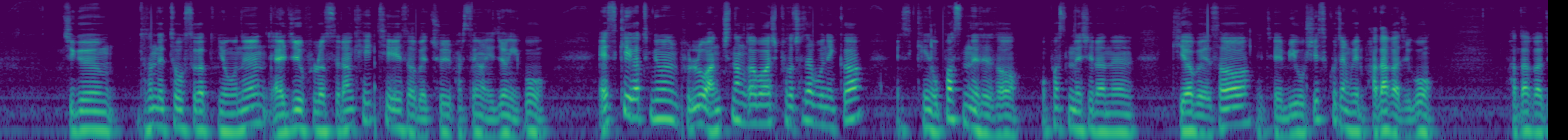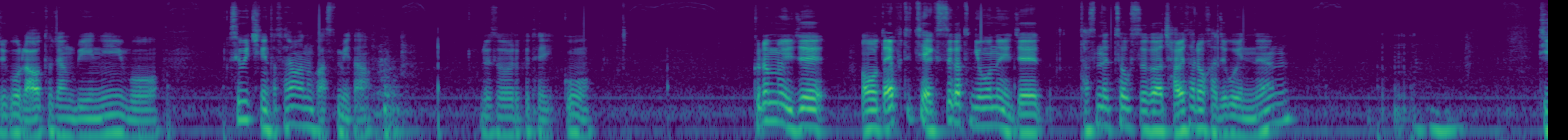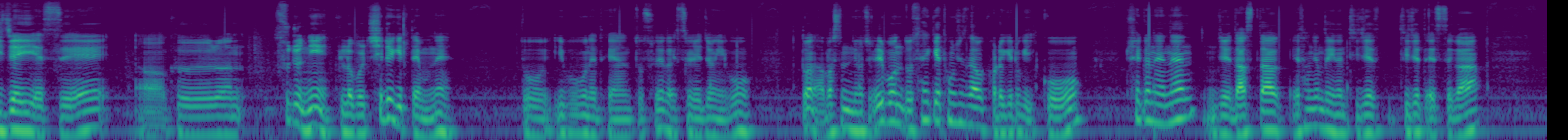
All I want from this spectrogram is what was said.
지금 다산 네트워크스 같은 경우는 LG 플러스랑 KT에서 매출이 발생할 예정이고 SK 같은 경우는 별로 안 친한가 봐 싶어서 찾아보니까 SK는 오파스넷에서 오파스넷이라는 기업에서 이제 미국 시스코 장비를 받아가지고 받아가지고 라우터 장비니 뭐 스위치니 다 사용하는 것 같습니다. 그래서 이렇게 돼 있고. 그러면 이제 어 FTTX 같은 경우는 이제 다스 네트워크스가 자회사로 가지고 있는 DJS의 어 그런 수준이 글로벌 7위이기 때문에 또 이 부분에 대한 또 수혜가 있을 예정이고. 또 말씀드린 것처럼 일본도 세계 통신사 거래 기록이 있고 최근에는 이제 나스닥에 상장되어 있는 DZ, DZS가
